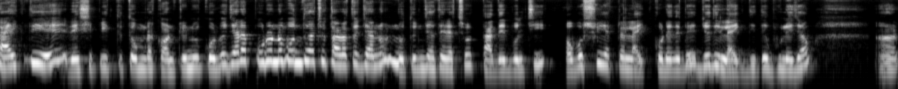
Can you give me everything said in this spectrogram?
লাইক দিয়ে রেসিপিতে তোমরা কন্টিনিউ করবে। যারা পুরনো বন্ধু আছো, তারা তো জানো, নতুন যাদের আছো, তাদের বলছি, অবশ্যই একটা লাইক করে দেবে। যদি লাইক দিতে ভুলে যাও। আর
